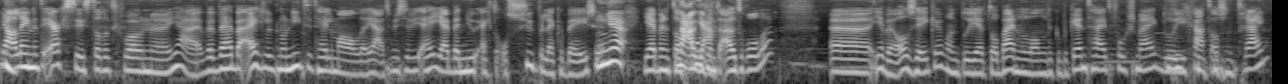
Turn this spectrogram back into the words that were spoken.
Ja, alleen het ergste is dat het gewoon... eh, ja, we, we hebben eigenlijk nog niet het helemaal... eh, ja, tenminste, hey, jij bent nu echt al super lekker bezig. Ja, Jij bent het al Nou, goed ja. aan het uitrollen. Eh, jawel, zeker. Want bedoel, je hebt al bijna landelijke bekendheid volgens mij. Ik bedoel, je gaat als een trein.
